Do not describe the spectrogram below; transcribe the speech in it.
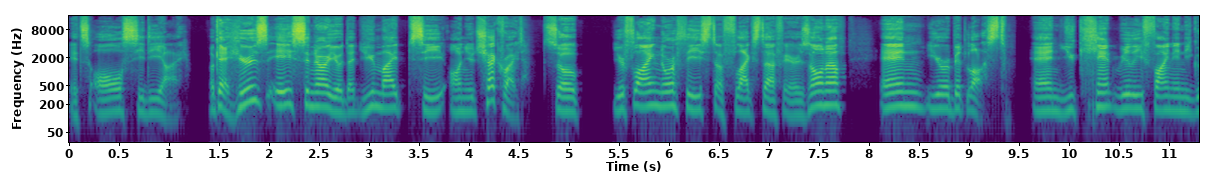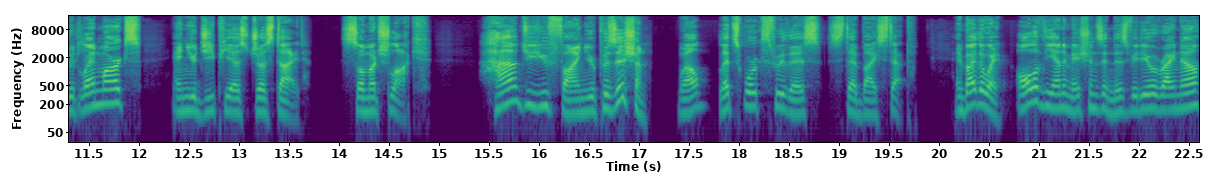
it's all CDI. Okay, here's a scenario that you might see on your check ride. So you're flying northeast of Flagstaff, Arizona, and you're a bit lost. And you can't really find any good landmarks, and your GPS just died. So much luck. How do you find your position? Well, let's work through this step by step. And by the way, all of the animations in this video right now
